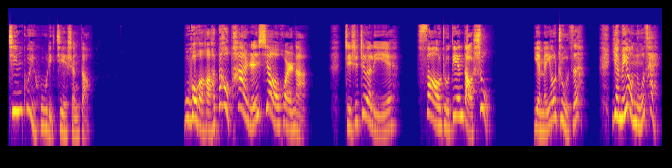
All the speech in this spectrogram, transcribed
金贵屋里接声道：“我倒怕人笑话呢，只是这里扫帚颠倒树，也没有主子。”也没有奴才，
